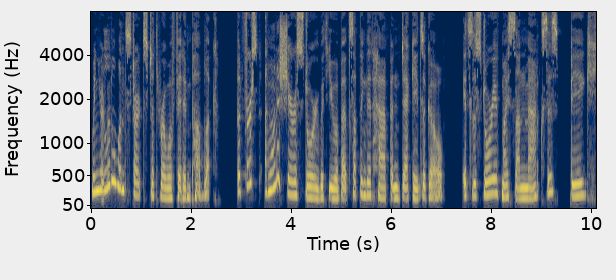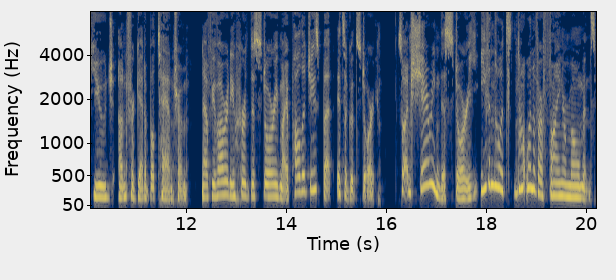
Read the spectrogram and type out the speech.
when your little one starts to throw a fit in public. But first, I want to share a story with you about something that happened decades ago. It's the story of my son Max's big, huge, unforgettable tantrum. Now, if you've already heard this story, my apologies, but it's a good story. So I'm sharing this story, even though it's not one of our finer moments,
